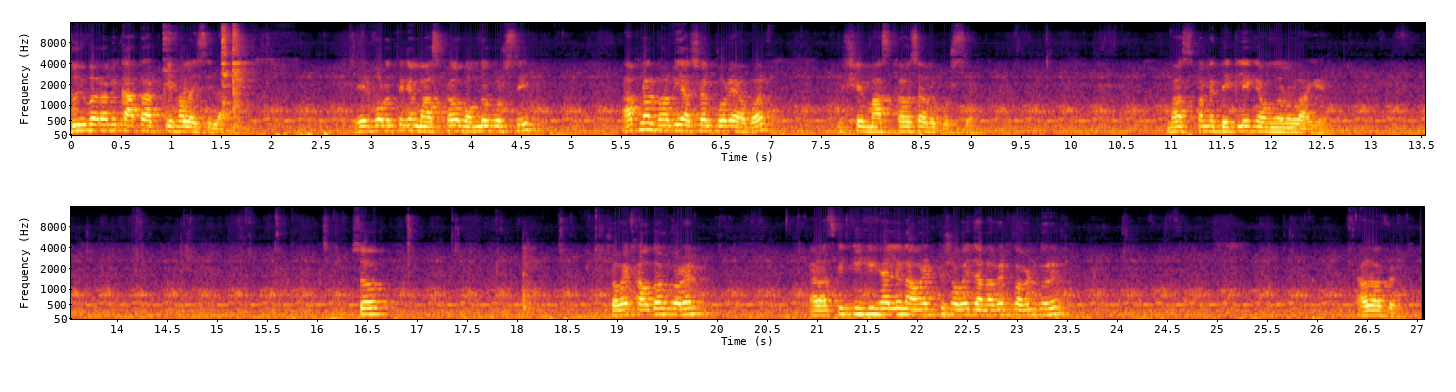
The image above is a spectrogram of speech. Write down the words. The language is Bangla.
দুইবার আমি কাটা আটকে ফেলাইছিলাম। এরপর থেকে মাছ খাওয়া বন্ধ করছি। আপনার ভাবি আসার পরে আবার সে মাছ খাওয়া চালু করছে। মাছ মানে দেখলেই কেমন যেন লাগে। সো সবাই খাওয়া দাওয়া করেন। আর আজকে কি কি খেলেন আমার একটু সবাই জানাবেন কমেন্ট করে। আল্লাহ হাফেজ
